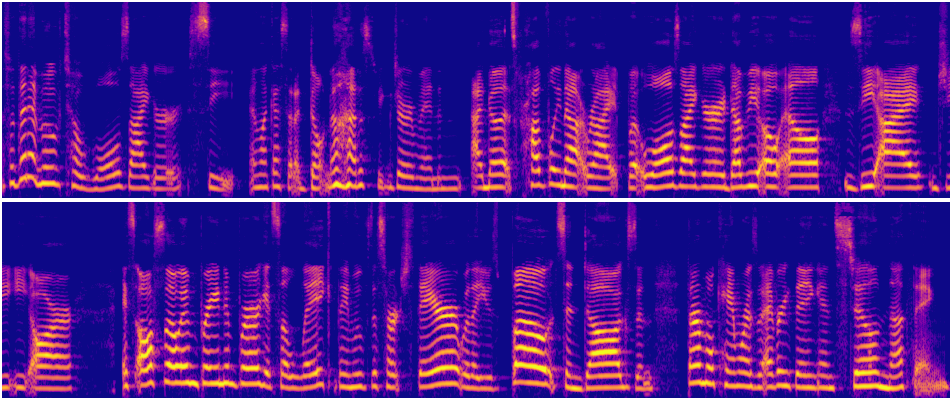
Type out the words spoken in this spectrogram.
so then it moved to Wolziger See and like i said i don't know how to speak german and i know that's probably not right but Wolziger w-o-l-z-i-g-e-r it's also in Brandenburg. It's a lake. They moved the search there where they use boats and dogs and thermal cameras and everything and still nothing.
